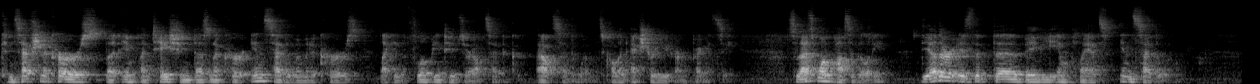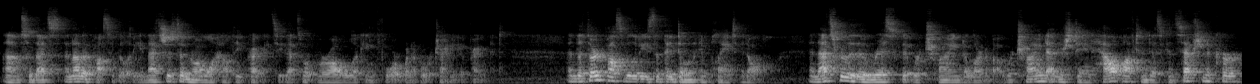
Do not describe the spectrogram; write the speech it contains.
conception occurs, but implantation doesn't occur inside the womb. It occurs like in the fallopian tubes or outside the, outside the womb. It's called an extrauterine pregnancy. So that's one possibility. The other is that the baby implants inside the womb. Um, so that's another possibility, and that's just a normal healthy pregnancy. That's what we're all looking for whenever we're trying to get pregnant. And the third possibility is that they don't implant at all. And that's really the risk that we're trying to learn about. We're trying to understand how often does conception occur,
